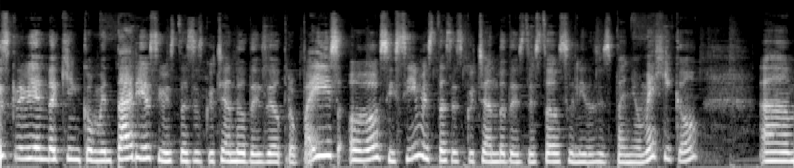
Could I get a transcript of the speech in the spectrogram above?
escribiendo aquí en comentarios si me estás escuchando desde otro país o si sí me estás escuchando desde Estados Unidos, España o México. Ah,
